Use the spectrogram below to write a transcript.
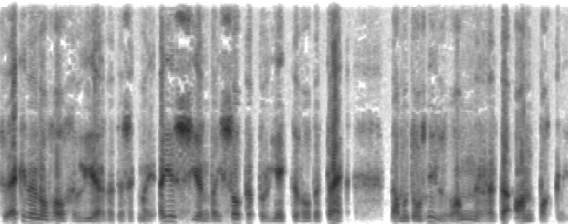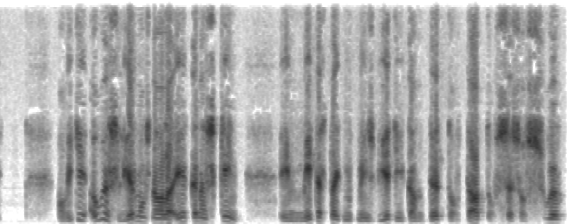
So ek het nou nogal geleer dat as ek my eie seun by sulke projekte wil betrek, dan moet ons nie lang ritte aanpak nie. Maar weet jy, ouers leer mos nou hulle eie kinders ken en mettertyd moet mens weet jy kan dit of dat of sis of so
